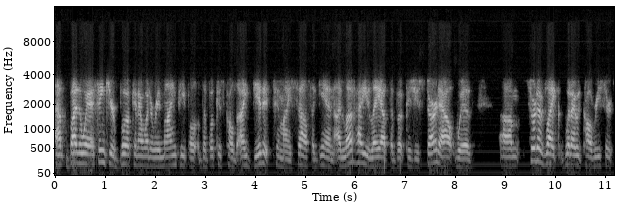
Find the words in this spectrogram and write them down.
Um, by the way, I think your book, and I want to remind people, the book is called I Did It to Myself. Again, I love how you lay out the book because you start out with um, sort of like what I would call research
